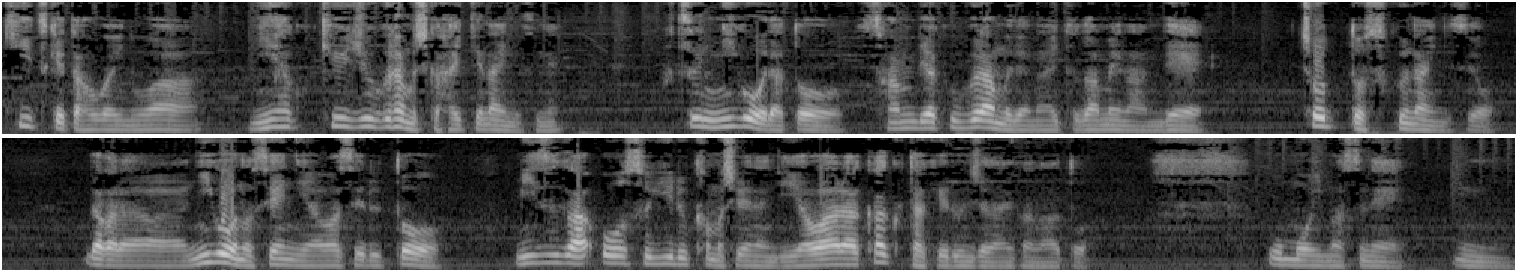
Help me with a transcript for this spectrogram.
気ぃつけた方がいいのは、290g しか入ってないんですね。普通に2号だと 300g でないとダメなんで、ちょっと少ないんですよ。だから、2号の線に合わせると、水が多すぎるかもしれないんで、柔らかく炊けるんじゃないかなと、思いますね。うん。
